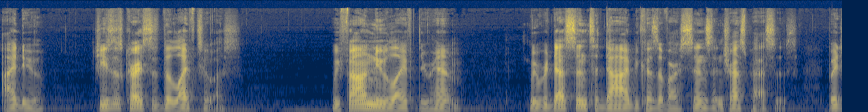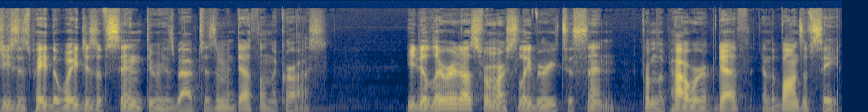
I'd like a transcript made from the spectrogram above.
I do. Jesus Christ is the life to us. We found new life through Him. We were destined to die because of our sins and trespasses, but Jesus paid the wages of sin through His baptism and death on the cross. He delivered us from our slavery to sin, from the power of death and the bonds of Satan.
